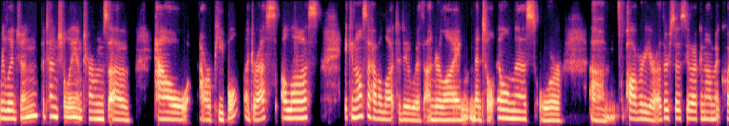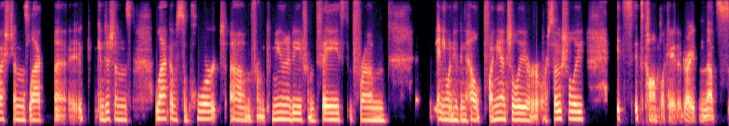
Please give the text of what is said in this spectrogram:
religion, potentially, in terms of how our people address a loss. It can also have a lot to do with underlying mental illness or um, poverty or other socioeconomic questions, lack uh, conditions, lack of support um, from community, from faith, from anyone who can help financially or, or socially. It's it's complicated, right? And that's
